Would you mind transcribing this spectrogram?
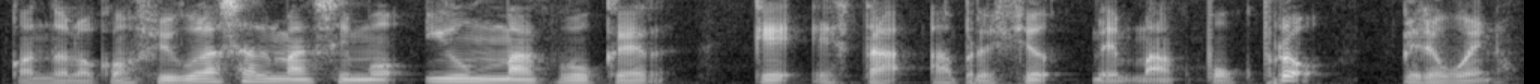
cuando lo configuras al máximo y un MacBooker que está a precio de MacBook Pro. Pero bueno,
